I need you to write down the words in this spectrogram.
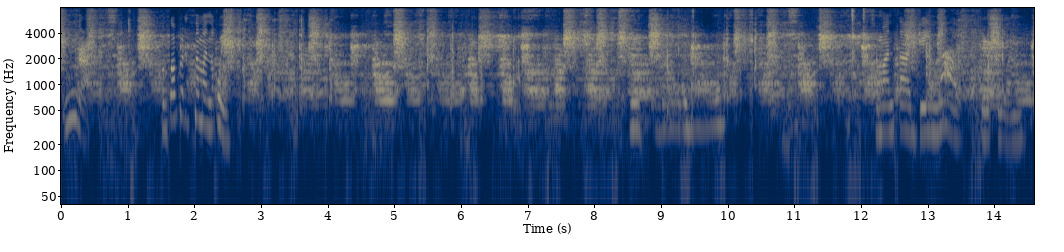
Nga. Magpapalit naman ako eh. Samantha Jamie, 31.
